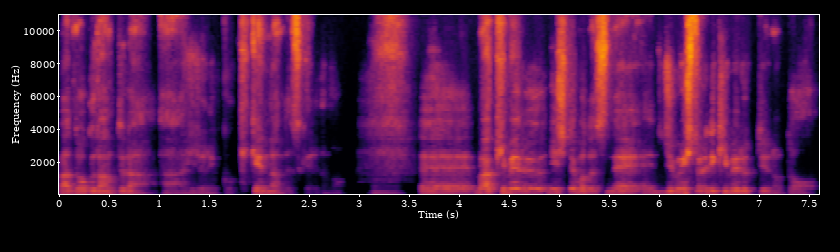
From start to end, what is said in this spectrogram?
まあ独断っていうのは非常にこう危険なんですけれども。うん、えー、まあ決めるにしてもですね、自分一人で決めるっていうのと、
